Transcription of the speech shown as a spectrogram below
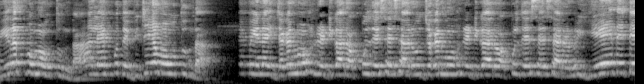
వీరత్వం అవుతుందా? లేకపోతే విజయం అవుతుందా? అయిపోయిన జగన్మోహన్ రెడ్డి గారు అప్పులు చేసేశారు జగన్మోహన్ రెడ్డి గారు అప్పులు చేసేశారని ఏదైతే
